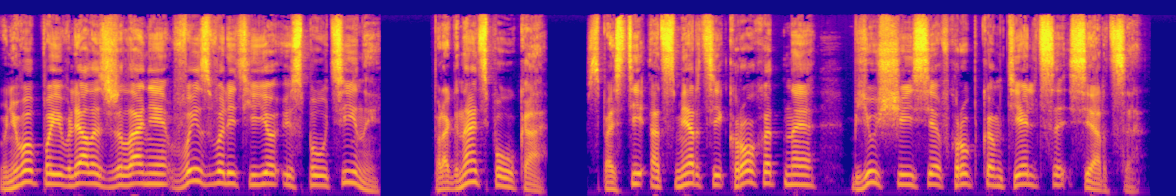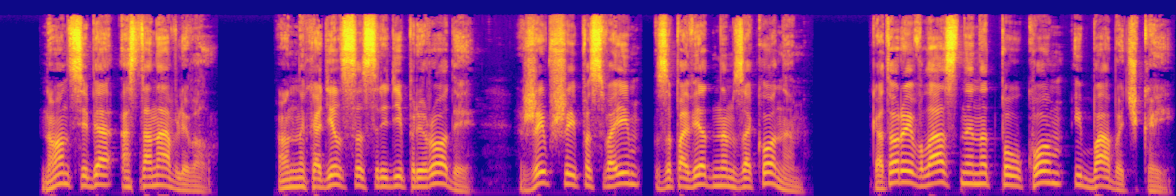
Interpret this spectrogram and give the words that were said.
У него появлялось желание вызволить ее из паутины, прогнать паука, спасти от смерти крохотное, бьющееся в хрупком тельце сердце. Но он себя останавливал. Он находился среди природы, жившей по своим заповедным законам, которые властны над пауком и бабочкой.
